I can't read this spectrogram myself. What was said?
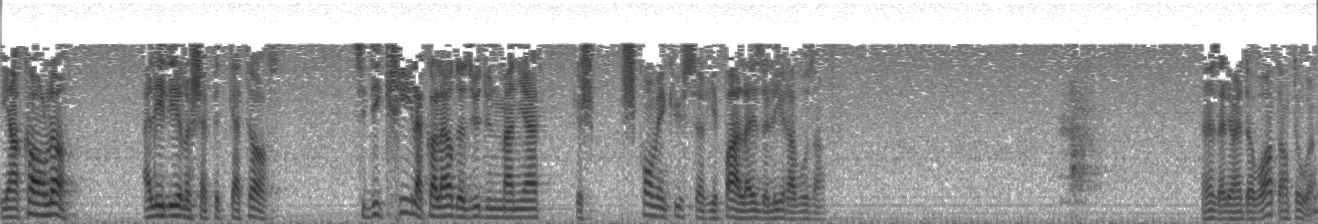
Et encore là, allez lire le chapitre 14. C'est décrit la colère de Dieu d'une manière que je, suis convaincu que vous ne seriez pas à l'aise de lire à vos enfants. Hein, vous allez un devoir tantôt. Hein?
